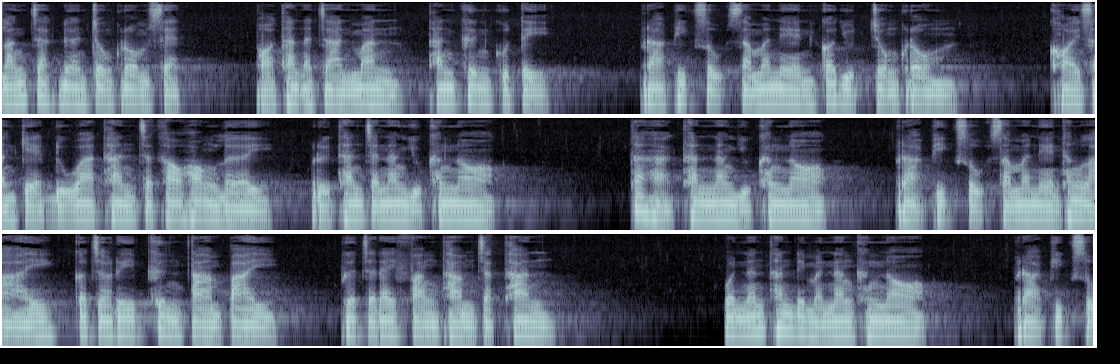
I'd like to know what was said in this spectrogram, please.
หลังจากเดินจงกรมเสร็จ พอท่านอาจารย์มั่น ท่านขึ้นกุฏิพระภิกษุสามเณรก็หยุดจงกรม คอยสังเกตดูว่าท่านจะเข้าห้องเลย หรือท่านจะนั่งอยู่ข้างนอก ถ้าหากท่านนั่งอยู่ข้างนอก พระภิกษุสามเณรทั้งหลายก็จะรีบขึ้นตามไป เพื่อจะได้ฟังธรรมจากท่าน วันนั้นท่านได้มานั่งข้างนอก พระภิกษุ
